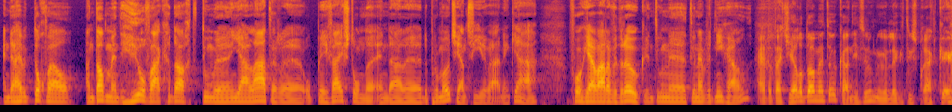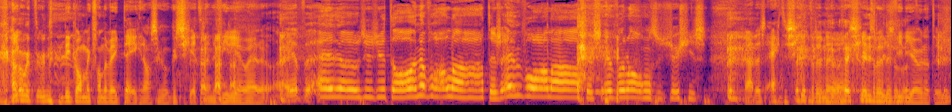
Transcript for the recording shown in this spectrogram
En daar heb ik toch wel aan dat moment heel vaak gedacht... toen we een jaar later eh, op P5 stonden... en daar eh, de promotie aan het vieren waren. denk ik, ja, vorig jaar waren we er ook. En toen, eh, toen hebben we het niet gehaald. Ja, dat had Jelle op dat moment ook aan. Die heeft ook nog een leuke toespraak eh, gehouden toen. Die kwam ik van de week tegen. Dat was toch ook een schitterende video. Hè? En ze zitten al en voor alle haters en voor alle haters en voor al onze zusjes. Ja, dat is echt een schitterende, schitterende video natuurlijk.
